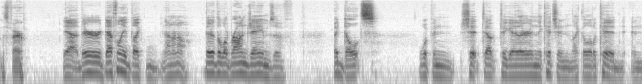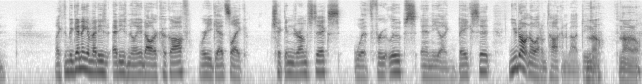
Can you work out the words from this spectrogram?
That's fair. Yeah, they're definitely like I don't know. They're the LeBron James of adults whipping shit up together in the kitchen like a little kid and like the beginning of Eddie's Eddie's million dollar cook off where he gets like chicken drumsticks with Fruit Loops and he like bakes it. You don't know what I'm talking about, do you? No, not at all.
